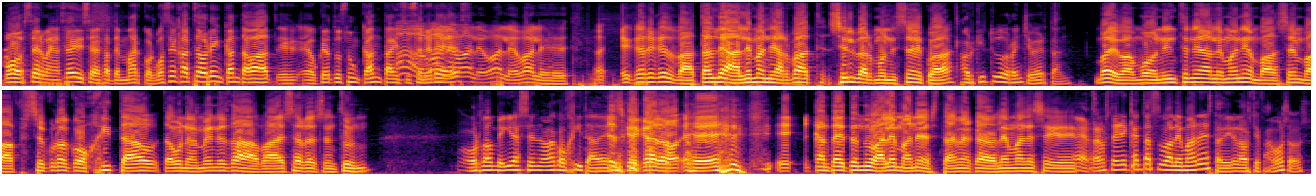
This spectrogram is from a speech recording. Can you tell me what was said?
Bo, zer, baina zer izan esaten Marcos. Guazen jartza horrein kanta bat, e, aukeratu zuen kanta, hain zuzen ere, ez? Ah, Vale, vale, vale, vale. Ekarrik ez, ba, talde alemaniar bat, Silvermon izenekoa. Aurkitu du oraintxe bertan. Bai, ba, bo, nintzenean Alemanian, ba, zen, ba, sekulako hita hau, eta bueno, hemen ez da, ba, eser ez entzun. Orduan begira zen nolako jita den. Ez que, claro, eh, eh, kanta egiten du alemanez, eta hemen, claro, alemanez, Eh, eh, Rammsteinek kantatzen du alemanes, eta direla hostia famosos.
